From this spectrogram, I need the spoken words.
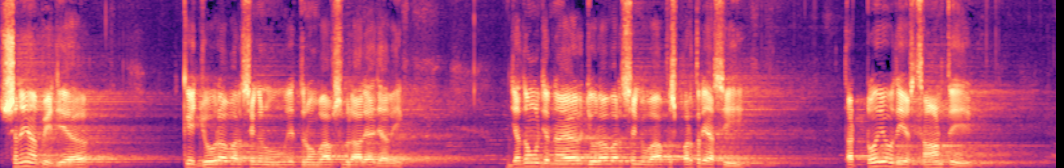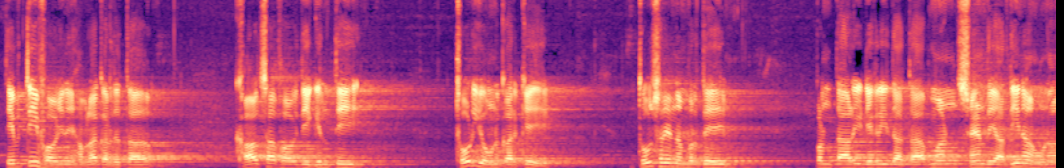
ਸੁਨੇਹਾ ਭੇਜਿਆ ਕਿ ਜੋਰਾਵਰ ਸਿੰਘ ਨੂੰ ਇੱਧਰੋਂ ਵਾਪਸ ਬੁਲਾ ਲਿਆ ਜਾਵੇ। ਜਦੋਂ ਜਰਨੈਲ ਜੋਰਾਵਰ ਸਿੰਘ ਵਾਪਸ ਪਰਤ ਰਿਹਾ ਸੀ, ਤਾਂ ਟੋਇਓ ਦੇ ਸਥਾਨ ਤੇ ਤਿਬਤੀ ਫੌਜ ਨੇ ਹਮਲਾ ਕਰ ਦਿੱਤਾ। ਖਾਲਸਾ ਫੌਜ ਦੀ ਗਿਣਤੀ ਥੋੜੀ ਹੋਣ ਕਰਕੇ ਦੂਸਰੇ ਨੰਬਰ ਤੇ 45 ਡਿਗਰੀ ਦਾ ਤਾਪਮਾਨ ਸਹਿਣ ਦੇ ਆਦੀ ਨਾ ਹੋਣਾ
